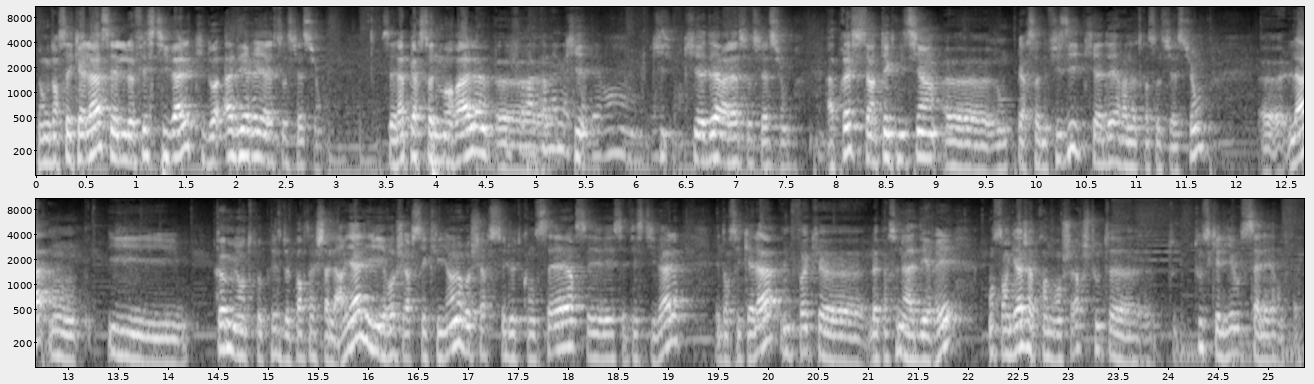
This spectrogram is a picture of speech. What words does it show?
Donc dans ces cas-là, c'est le festival qui doit adhérer à l'association. C'est la personne morale Il faudra quand même être qui, adhérent. bien qui, sûr. qui adhère à l'association. Après, si c'est un technicien, euh, donc personne physique, qui adhère à notre association, euh, là, comme une entreprise de portage salarial, il recherche ses clients, il recherche ses lieux de concert, ses, festivals. Et dans ces cas-là, une fois que la personne a adhéré, on s'engage à prendre en charge tout, euh, tout, tout ce qui est lié au salaire en fait.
